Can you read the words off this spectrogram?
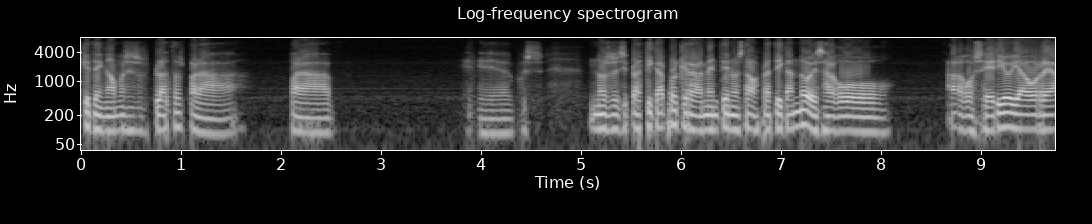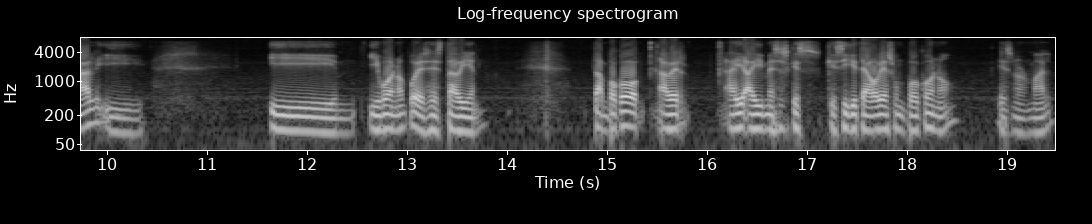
que tengamos esos plazos para, para eh, pues no sé si practicar porque realmente no estamos practicando, es algo, algo serio y algo real y, y, bueno, pues está bien. Tampoco, a ver, hay, meses que, sí que te agobias un poco, ¿no? Es normal.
